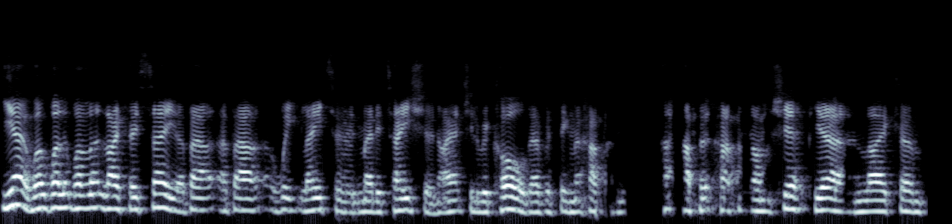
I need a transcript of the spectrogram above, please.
Yeah well well well like i say about about a week later in meditation i actually recalled everything that happened happened happened on the ship yeah and like um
